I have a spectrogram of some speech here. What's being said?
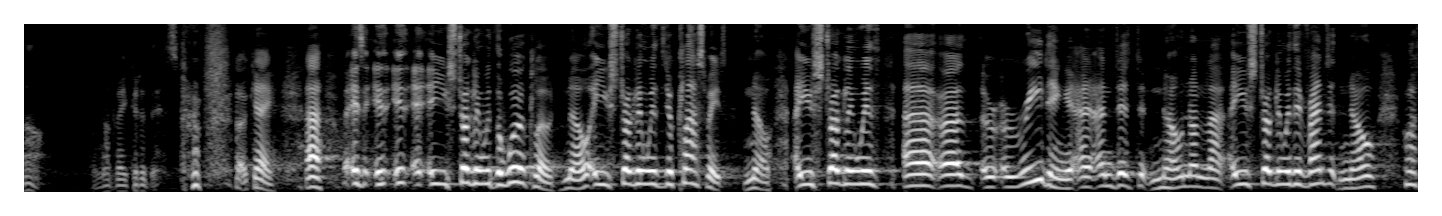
Oh. I'm not very good at this. okay. Uh, is, is, is, are you struggling with the workload? No. Are you struggling with your classmates? No. Are you struggling with uh, uh, reading? And, and, no, none of that. Are you struggling with evangelism? No. What?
